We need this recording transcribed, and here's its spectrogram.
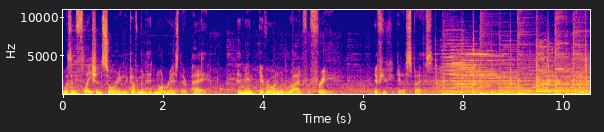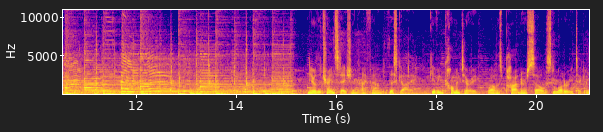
With inflation soaring, the government had not raised their pay. It meant everyone would ride for free, if you could get a space. Near the train station, I found this guy giving commentary while his partner sells lottery tickets.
